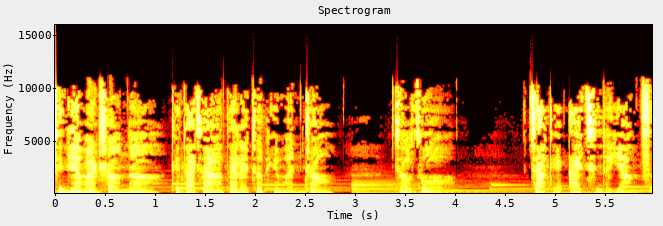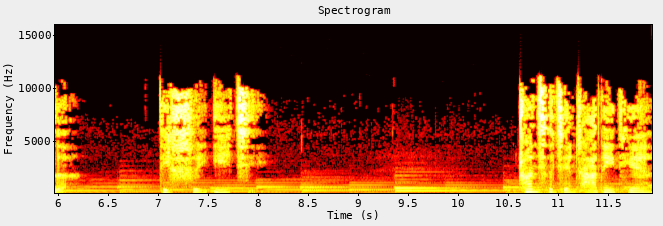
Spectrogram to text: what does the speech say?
今天晚上呢，给大家带来这篇文章，叫做《嫁给爱情的样子》，第十一集。穿刺检查那天，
